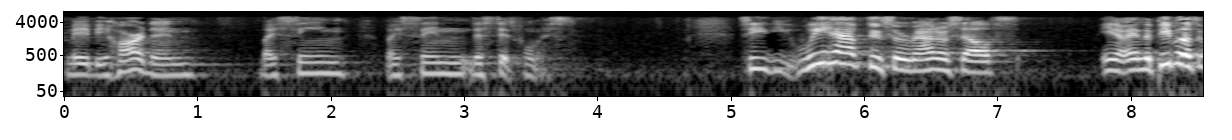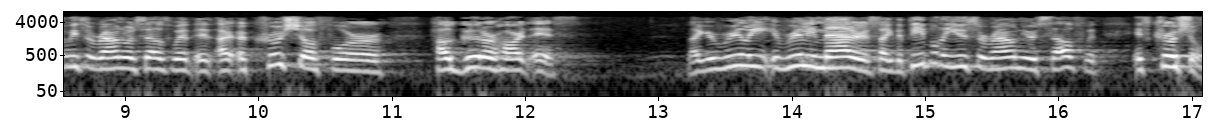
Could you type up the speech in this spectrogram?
may be hardened by sin, by sin deceitfulness. See, we have to surround ourselves, you know, and the people that we surround ourselves with is, are, are crucial for how good our heart is. Like it really, it really matters. Like the people that you surround yourself with is crucial.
